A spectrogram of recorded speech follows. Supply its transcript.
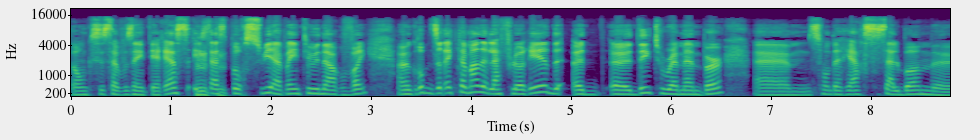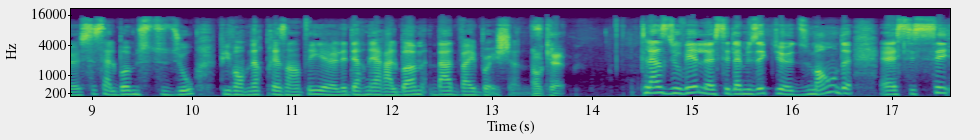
donc si ça vous intéresse. Et ça se poursuit à 21h20. Un groupe directement de la Floride, A, A Day to Remember. Euh, ils sont derrière six albums, euh, six albums studio. Puis ils vont venir présenter euh, le dernier album, Bad Vibration. OK. Place Diouville, c'est de la musique du, du monde. Euh, c'est-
